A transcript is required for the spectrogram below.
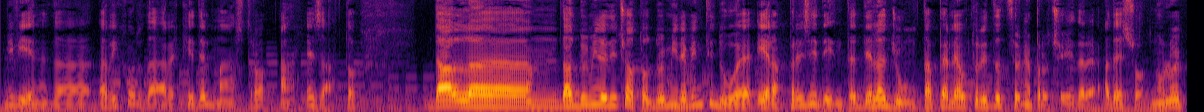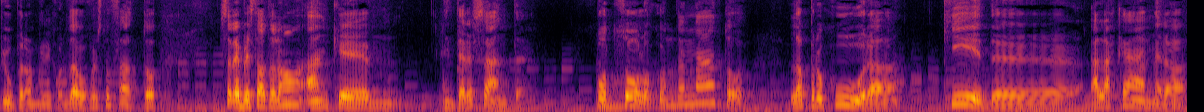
mi viene da ricordare che Del Mastro ah, esatto dal, ehm, dal, 2018 al 2022 era presidente della giunta per le autorizzazioni a procedere. Adesso non lo è più, però mi ricordavo questo fatto. Sarebbe stato no, anche mm, interessante. Pozzolo condannato, la procura chiede alla Camera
